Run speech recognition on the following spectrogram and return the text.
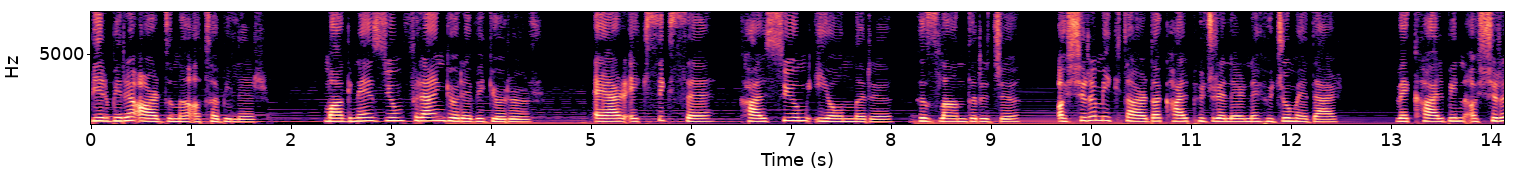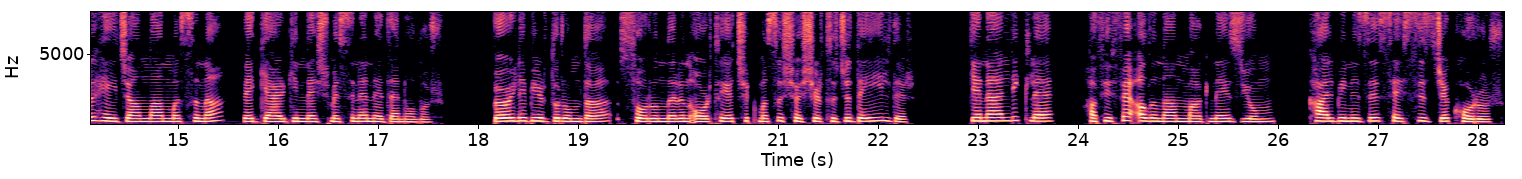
birbiri ardına atabilir. Magnezyum fren görevi görür. Eğer eksikse kalsiyum iyonları hızlandırıcı, aşırı miktarda kalp hücrelerine hücum eder ve kalbin aşırı heyecanlanmasına ve gerginleşmesine neden olur. Böyle bir durumda sorunların ortaya çıkması şaşırtıcı değildir. Genellikle hafife alınan magnezyum kalbinizi sessizce korur.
